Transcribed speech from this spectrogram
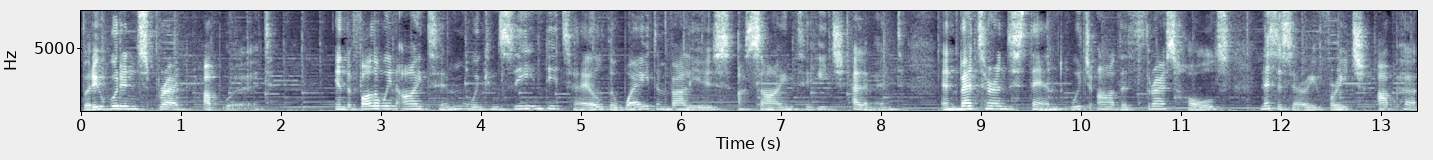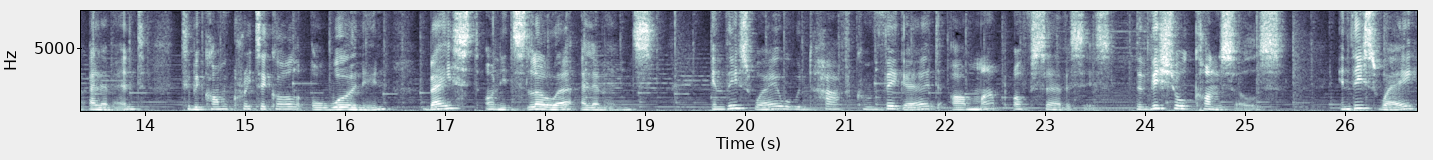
but it wouldn't spread upward. In the following item, we can see in detail the weight and values assigned to each element and better understand which are the thresholds necessary for each upper element to become critical or warning based on its lower elements. In this way, we would have configured our map of services the visual consoles. In this way,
